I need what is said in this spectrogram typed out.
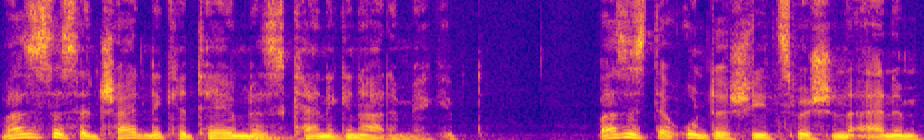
Was ist das entscheidende Kriterium, dass es keine Gnade mehr gibt? Was ist der Unterschied zwischen einem,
